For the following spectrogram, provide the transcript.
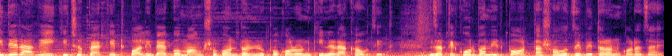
ঈদের আগেই কিছু প্যাকেট পলিব্যাগ ও মাংস বন্টনের উপকরণ কিনে রাখা উচিত, যাতে কোরবানির পর তা সহজে বিতরণ করা যায়।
